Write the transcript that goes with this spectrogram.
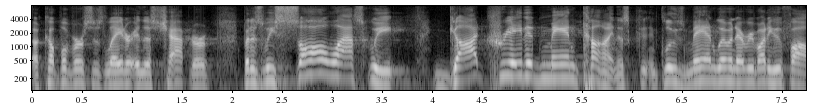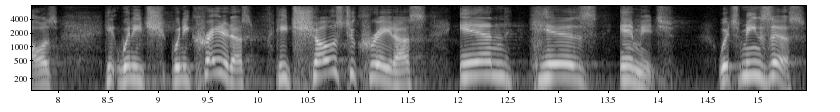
a couple verses later in this chapter. But as we saw last week, God created mankind. This includes man, women, everybody who follows. He, when, he, when he created us, he chose to create us in his image, which means this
